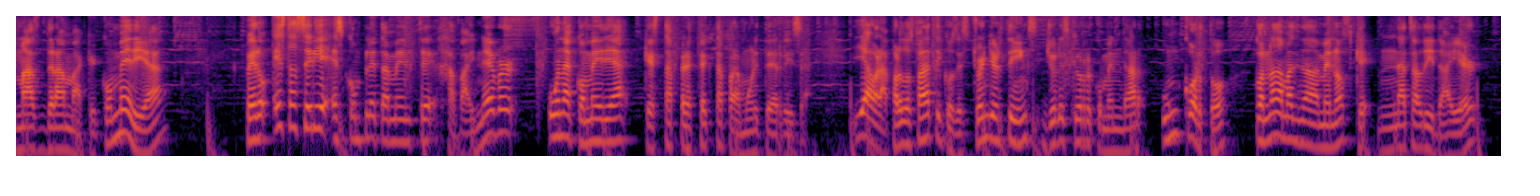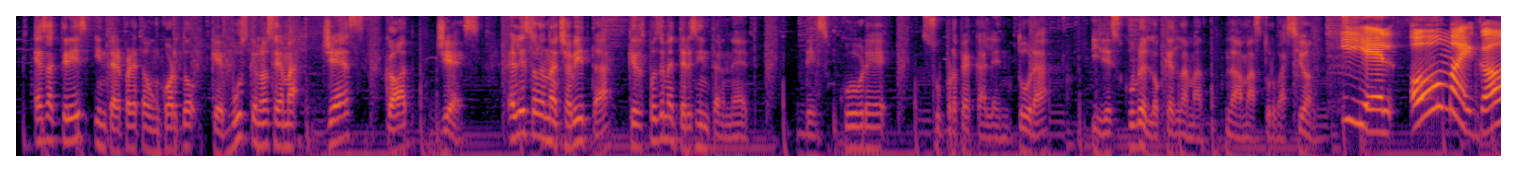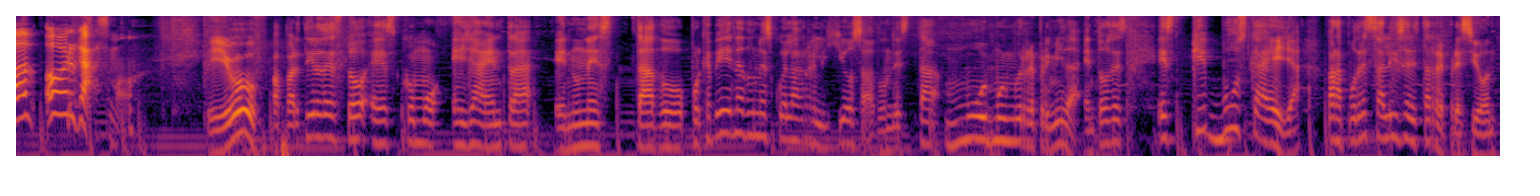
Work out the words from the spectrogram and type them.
más drama que comedia. Pero esta serie es completamente Have I Never, una comedia que está perfecta para morirte de risa. Y ahora, para los fanáticos de Stranger Things, yo les quiero recomendar un corto con nada más y nada menos que Natalie Dyer. Esa actriz interpreta un corto que búsquenlo, se llama Jess Got Jess. Es la historia de una chavita que después de meterse a internet descubre su propia calentura y descubre lo que es la, ma- la masturbación. Y el oh my god orgasmo. Y uff, a partir de esto es como ella entra en un estado, porque viene de una escuela religiosa donde está muy, muy, muy reprimida. Entonces, es qué busca ella para poder salirse de esta represión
